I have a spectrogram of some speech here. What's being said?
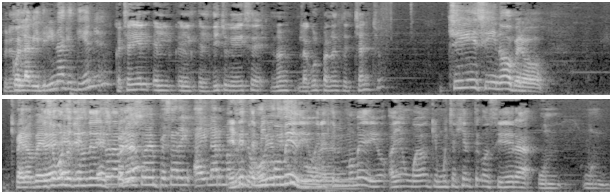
Pero- con la vitrina que tiene. ¿Cachai el, el- el- el dicho que dice no la culpa no es del chancho? Sí, sí, no, pero pero pero, Ese bueno es- tiene pero eso es empezar a, hilar más En este mismo sí, medio, en este mismo medio, hay un weón que mucha gente considera un, un-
